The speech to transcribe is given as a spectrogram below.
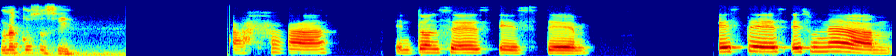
Una cosa así. Ajá. Entonces, este, este es, es una,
